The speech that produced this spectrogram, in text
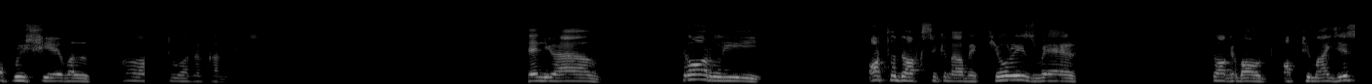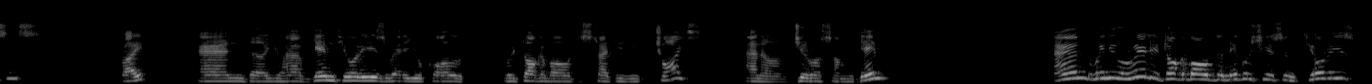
appreciable harm to other countries. Then you have purely orthodox economic theories where talk about optimizations, right? And uh, you have game theories where you call we talk about strategic choice and a zero sum game. And when you really talk about the negotiation theories,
